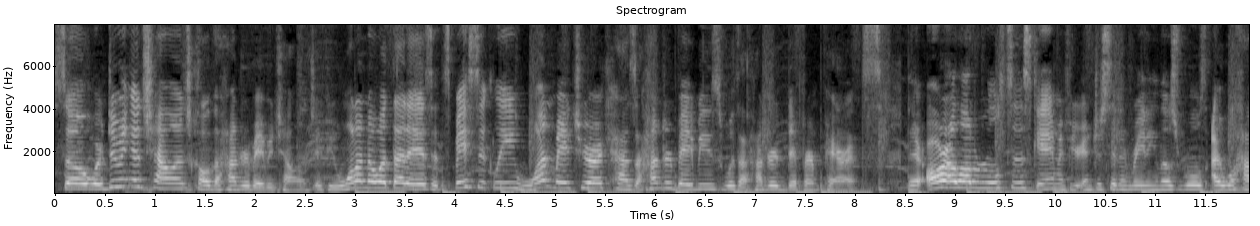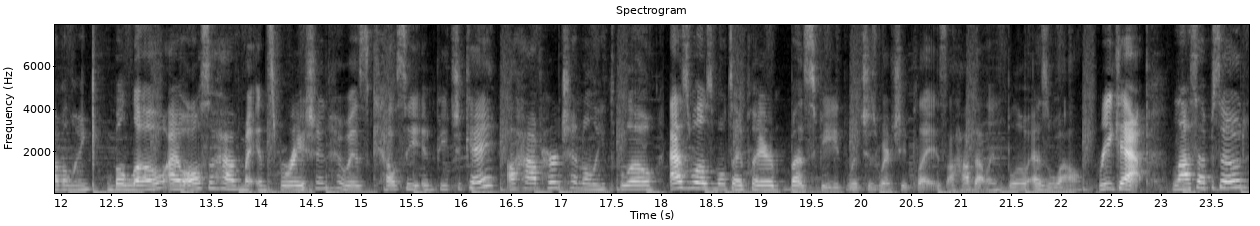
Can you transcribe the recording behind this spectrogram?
So we're doing a challenge called the 100 Baby Challenge. If you want to know what that is, it's basically one matriarch has 100 babies with 100 different parents. There are a lot of rules to this game. If you're interested in reading those rules, I will have a link below. I will also have my inspiration, who is Kelsey in Impicciche. I'll have her channel linked below, as well as multiplayer BuzzFeed, which is where she plays. I'll have that link below as well. Recap. Last episode,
